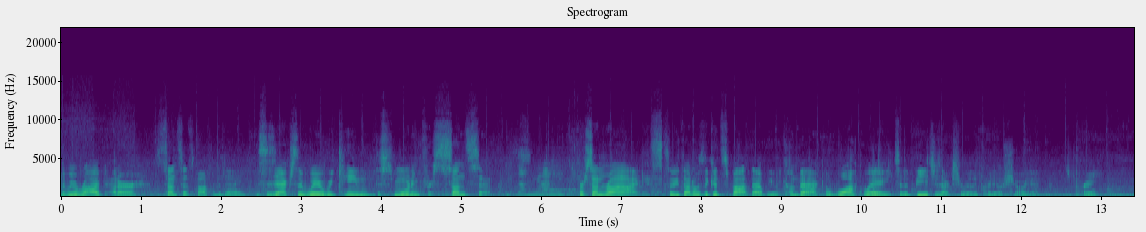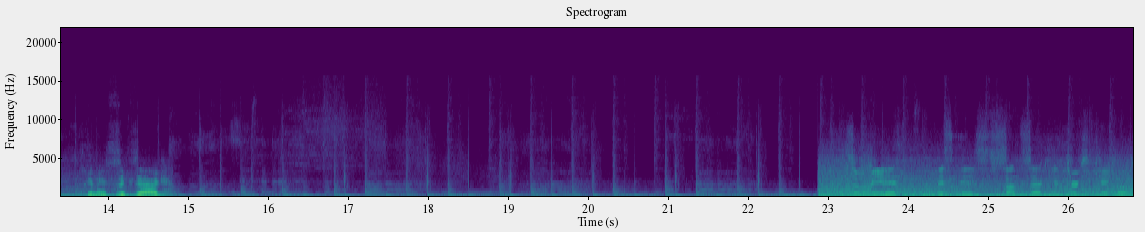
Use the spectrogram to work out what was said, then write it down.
So we arrived at our sunset spot for the day. This is actually where we came this morning for sunset. Sunrise. for sunrise. So we thought it was a good spot that we would come back. The walkway to the beach is actually really pretty. I'll show you. It's pretty. It's like a nice zigzag. This is sunset in Turks and Caicos.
